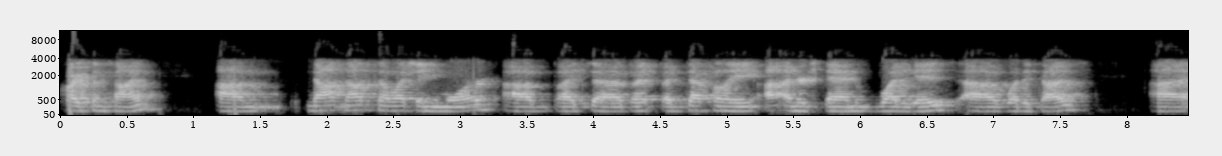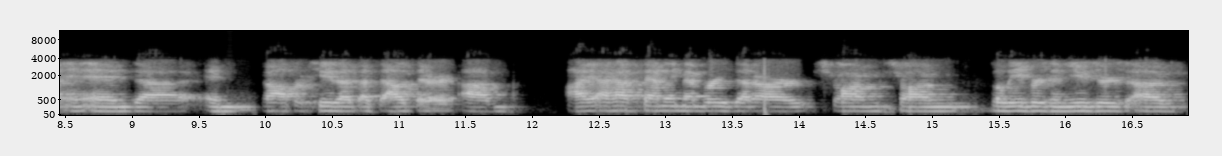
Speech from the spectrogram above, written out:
quite some time. Um, not not so much anymore, uh, but uh, but but definitely understand what it is, uh, what it does, uh, and and, uh, and the opportunity that, that's out there. Um, I, I, have family members that are strong strong believers and users of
